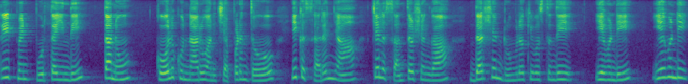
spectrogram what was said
ట్రీట్మెంట్ పూర్తయింది. తను కోలుకున్నారు అని చెప్పడంతో ఇక శరణ్య చాలా సంతోషంగా దర్శన్ రూమ్లోకి వస్తుంది. ఏవండి? ఏవండి?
